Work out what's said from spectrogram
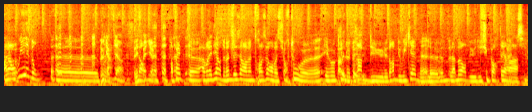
alors oui et non. Euh, Le gardien, l'espagnol. En fait, euh, à vrai dire, de 22h à 23h, on va surtout euh, évoquer le du drame du, le drame du week-end, le- le- la mort du, du supporter à, Hallucinant.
